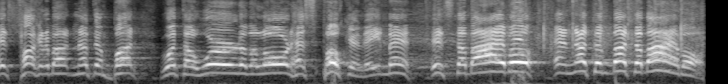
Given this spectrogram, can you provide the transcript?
It's talking about nothing but what the word of the Lord has spoken. Amen. It's the Bible and nothing but the Bible.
